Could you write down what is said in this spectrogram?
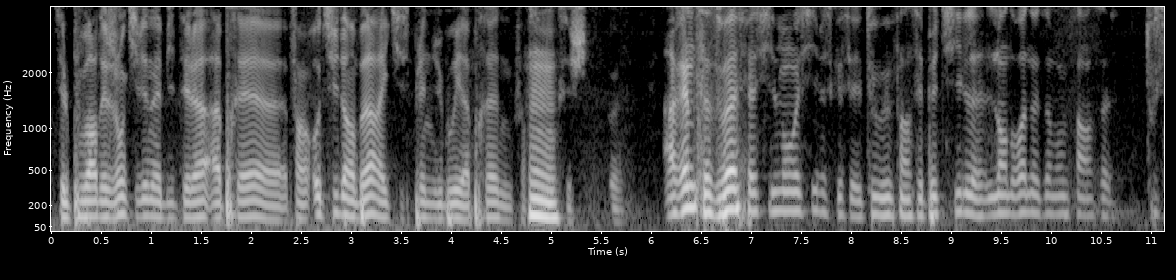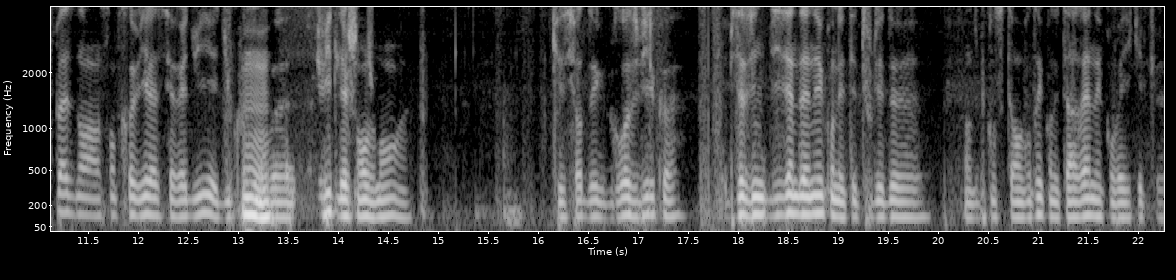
c'est le pouvoir des gens qui viennent habiter là après, euh, enfin au-dessus d'un bar et qui se plaignent du bruit après, donc forcément Hmm. c'est chiant. À Rennes, ça se voit facilement aussi parce que c'est tout, enfin c'est petit, l'endroit notamment, enfin tout se passe dans un centre-ville assez réduit et du coup Mhm. on voit plus vite les changements euh, que sur des grosses villes quoi. Et puis ça faisait une dizaine d'années qu'on était tous les deux, enfin depuis qu'on s'était rencontrés, qu'on était à Rennes et qu'on voyait quelques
